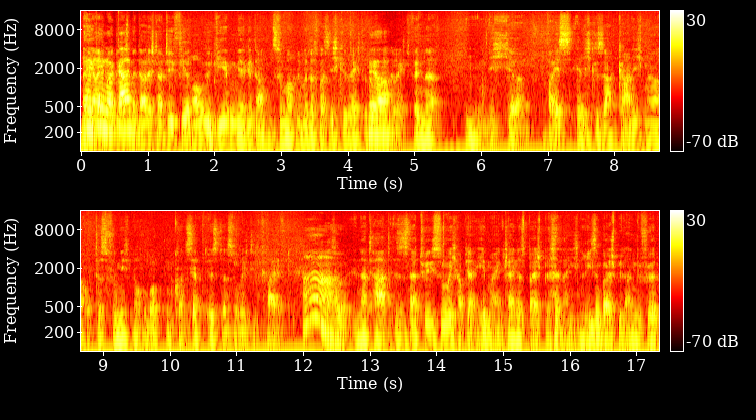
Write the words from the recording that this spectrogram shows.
Naja, du, ich du hast mir dadurch natürlich viel Raum gegeben, mir Gedanken zu machen über das, was ich gerecht oder ja. ungerecht finde. Hm, ich äh, weiß ehrlich gesagt gar nicht mehr, ob das für mich noch überhaupt ein Konzept ist, das so richtig greift. Ah. Also in der Tat ist es natürlich so, ich habe ja eben ein kleines Beispiel, eigentlich ein Riesenbeispiel angeführt,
